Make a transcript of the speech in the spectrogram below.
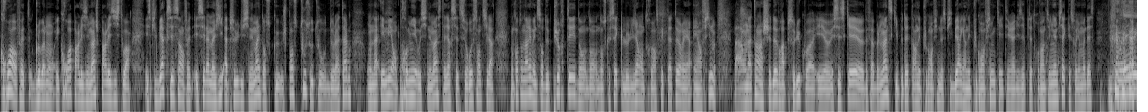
croit en fait globalement et croit par les images par les histoires. Et Spielberg c'est ça en fait. Et c'est la magie absolue du cinéma. Et dans ce que je pense tous autour de la table on a aimé en premier au cinéma c'est-à-dire ce ressenti là donc quand on arrive à une sorte de pureté dans, dans, ce que c'est que le lien entre un spectateur et, et un film bah on atteint un chef-d'œuvre absolu quoi. Et, euh, et c'est ce qu'est euh, The Fablemans qui est peut-être un des plus grands films de Spielberg un des plus grands films qui a été réalisé peut-être au 21e siècle et soyons modestes. Oui, oui.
